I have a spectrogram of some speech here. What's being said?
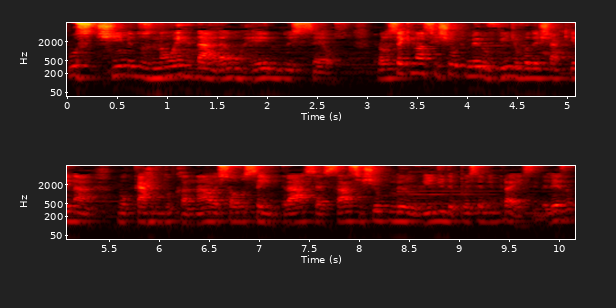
os tímidos não herdarão o reino dos céus. Para você que não assistiu o primeiro vídeo, eu vou deixar aqui na, no card do canal. É só você entrar, acessar, assistir o primeiro vídeo e depois você vem para esse, beleza?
